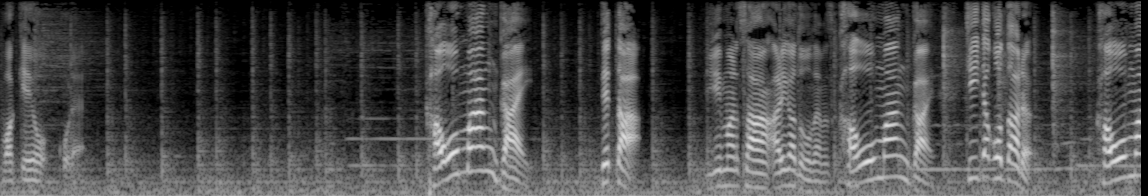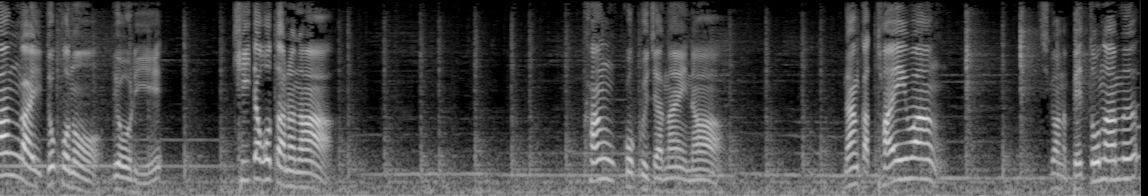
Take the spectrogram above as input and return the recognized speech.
分けよう、これ。カオマンガイ。出た。ゆいまるさん、ありがとうございます。カオマンガイ。聞いたことある。カオマンガイどこの料理？聞いたことあるな。韓国じゃないな。なんか台湾、違うな、ベトナム？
